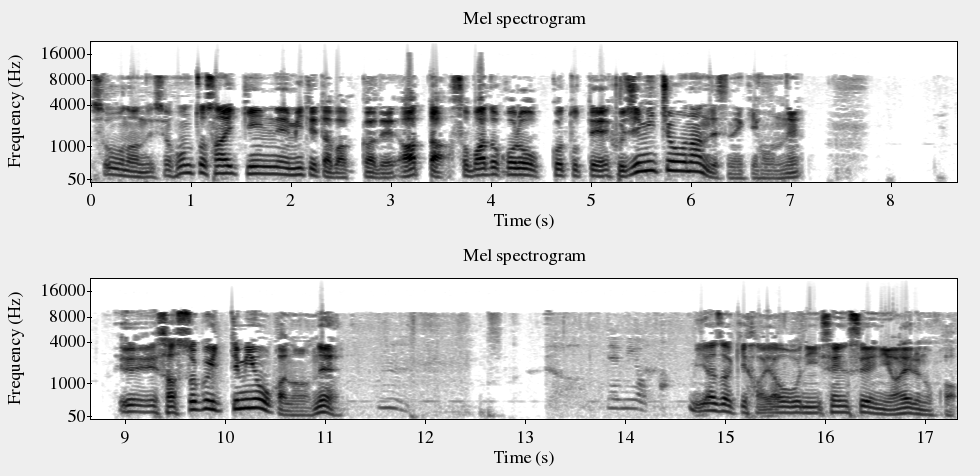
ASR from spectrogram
そうなんですよ。ほんと最近ね、見てたばっかで、あった、蕎麦どころおっこと亭、富士見町なんですね、基本ね。えー、早速行ってみようかな、ね。うん。行ってみようか。宮崎駿に先生に会えるのか。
